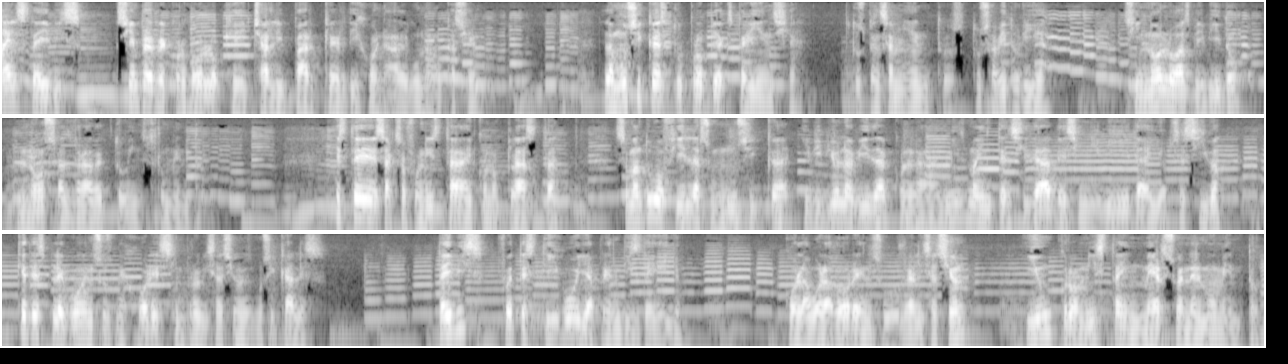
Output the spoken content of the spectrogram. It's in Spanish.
Miles Davis siempre recordó lo que Charlie Parker dijo en alguna ocasión. La música es tu propia experiencia, tus pensamientos, tu sabiduría. Si no lo has vivido, no saldrá de tu instrumento. Este saxofonista iconoclasta se mantuvo fiel a su música y vivió la vida con la misma intensidad desinhibida y obsesiva que desplegó en sus mejores improvisaciones musicales. Davis fue testigo y aprendiz de ello, colaborador en su realización y un cronista inmerso en el momento.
